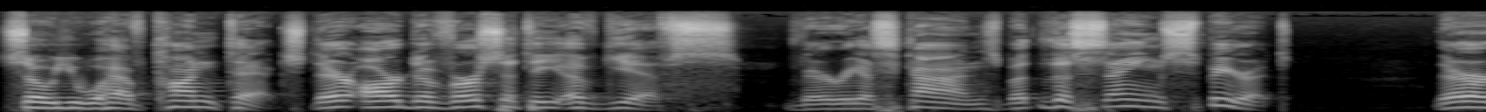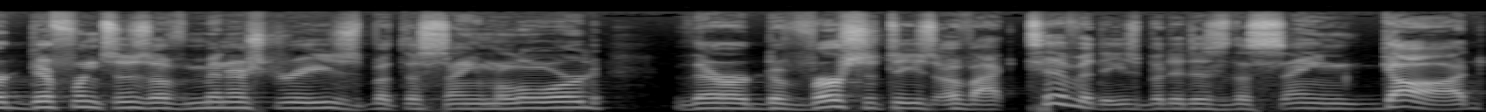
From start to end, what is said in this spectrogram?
so you will have context. There are diversity of gifts, various kinds, but the same Spirit. There are differences of ministries, but the same Lord. There are diversities of activities, but it is the same God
